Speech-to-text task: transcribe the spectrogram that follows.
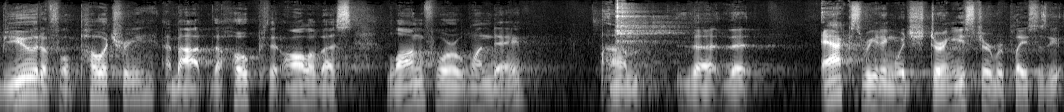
beautiful poetry about the hope that all of us long for one day. Um, the, the Acts reading, which during Easter replaces the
